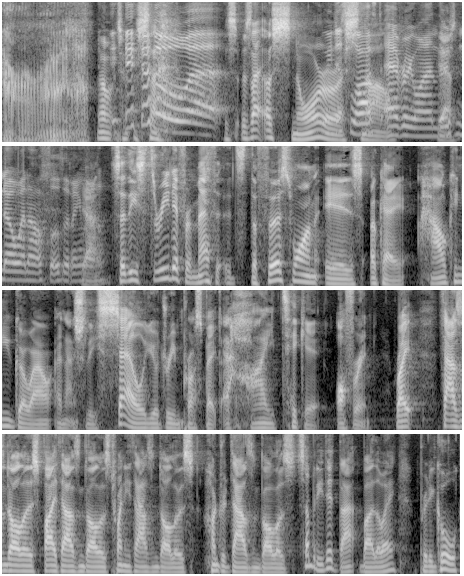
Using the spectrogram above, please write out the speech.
no, was, that, was that a snore or just a snarl? lost everyone. There's Yeah. no one else listening Yeah. now. So these three different methods. The first one is okay, how can you go out and actually sell your dream prospect a high ticket offering? Right? $1,000, $5,000, $20,000, $100,000. Somebody did that, by the way. Pretty cool.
